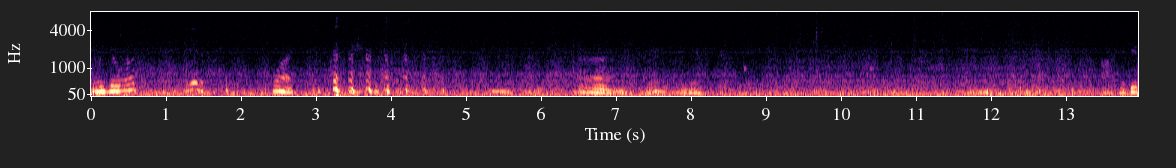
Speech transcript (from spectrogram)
Can we go up? Yes. Why? Ah. Ah, thank you.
